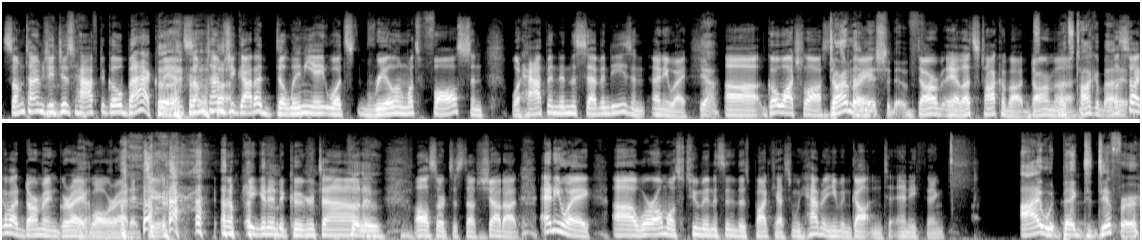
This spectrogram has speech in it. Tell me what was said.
sometimes you just have to go back, man. Sometimes you got to delineate what's real and what's false and what happened in the 70s. And anyway, Yeah. uh, go watch Lost. Dharma. Initiative. Dharma, yeah, let's talk about Dharma. Let's talk about Let's it. talk about Dharma and Greg Yeah. while we're at it, too. we can get into Cougar Town and all sorts of stuff. Shout out. Anyway, uh, we're almost two minutes into this podcast and we haven't even gotten to anything. I would beg to differ.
